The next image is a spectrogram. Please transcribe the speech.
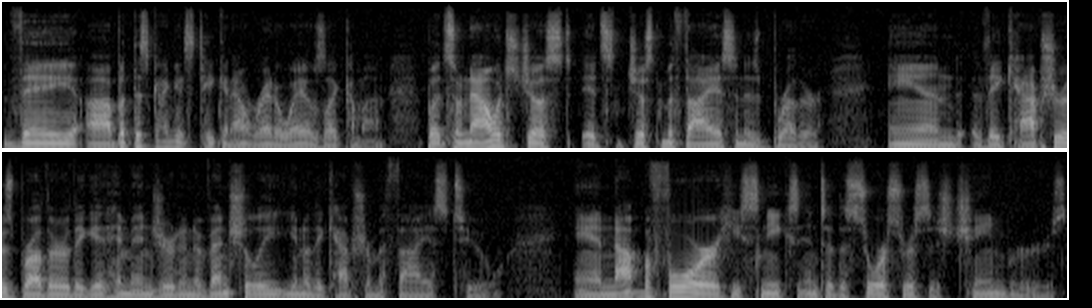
they uh, but this guy gets taken out right away. I was like, come on. But so now it's just it's just Mathayus and his brother, and they capture his brother. They get him injured, and eventually, you know, they capture Mathayus too. And not before he sneaks into the sorceress's chambers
